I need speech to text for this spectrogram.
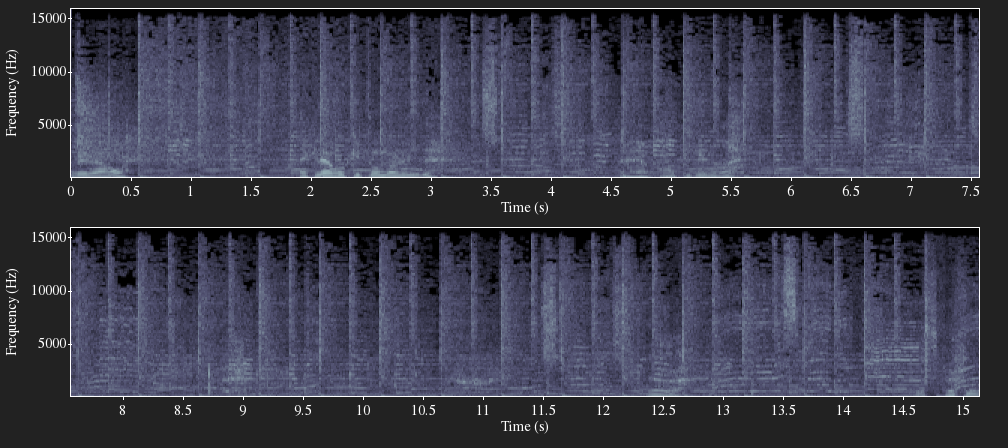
des larrons. Avec la roue qui tombe dans le vide. Allez, on prend un peu d'élan. Voilà. Là, c'est pas fini.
